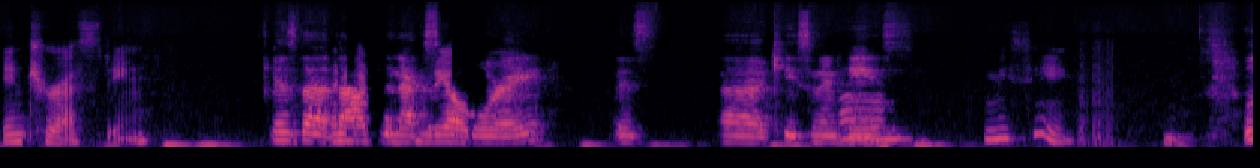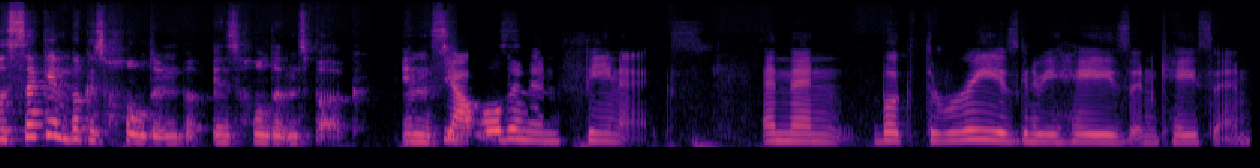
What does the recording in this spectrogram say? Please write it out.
interesting. Is that that's the next couple, right? Is uh, Kaysen and Hayes? Um, Let me see. well, the second book is Holden. Is Holden's book in the series. Yeah. Holden and Phoenix. And then book three is going to be Hayes and Kaysen.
